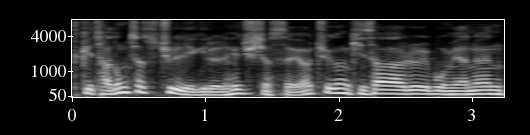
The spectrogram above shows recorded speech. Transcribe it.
특히 자동차 수출 얘기를 해주셨어요. 최근 기사를 보면은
